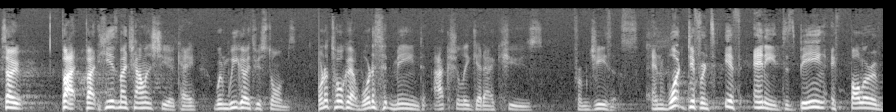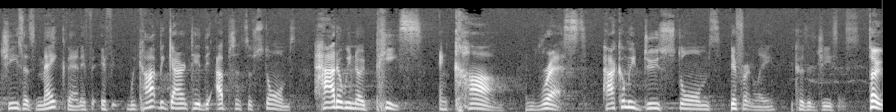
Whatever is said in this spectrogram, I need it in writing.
So, but, but here's my challenge to you, okay? When we go through storms, I want to talk about what does it mean to actually get our cues from Jesus? And what difference, if any, does being a follower of Jesus make then? If, if we can't be guaranteed the absence of storms, how do we know peace and calm and rest? How can we do storms differently because of Jesus? So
